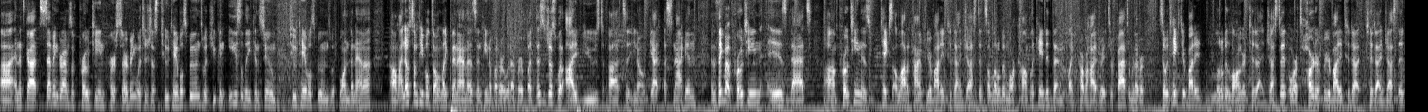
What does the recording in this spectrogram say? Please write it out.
uh, and it's got seven grams of protein per serving, which is just two tablespoons, which you can easily consume two tablespoons with one banana. Um, I know some people don't like bananas and peanut butter or whatever, but this is just what I've used uh, to, you know, get a snack in. And the thing about protein is that um, protein is takes a lot of time for your body to digest. It's a little bit more complicated than like carbohydrates or fats or whatever. So it takes your body a little bit longer to digest it, or it's harder for your body to, di to digest it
